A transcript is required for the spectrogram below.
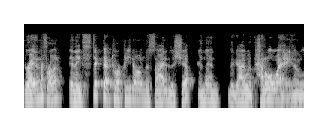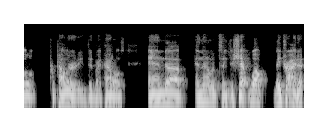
right in the front, and they'd stick that torpedo in the side of the ship. And then the guy would pedal away, had a little propeller he did by paddles, and uh, and then it would sink the ship. Well, they tried it.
